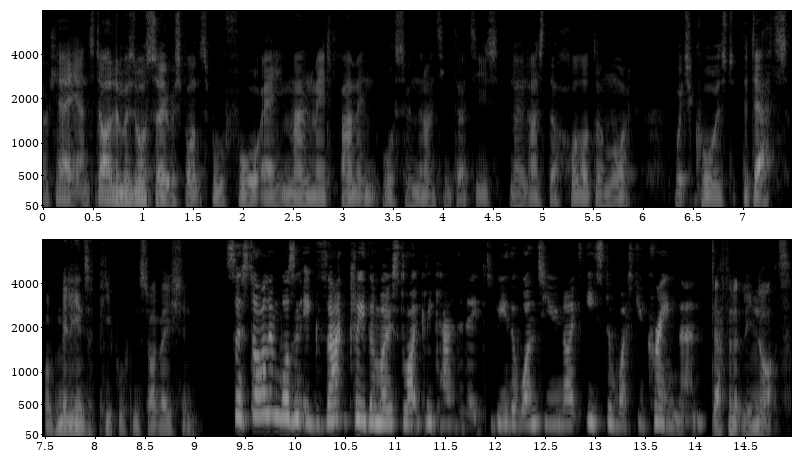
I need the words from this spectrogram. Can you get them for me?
Okay, and Stalin was also responsible for a man made famine, also in the 1930s, known as the Holodomor, which caused the deaths of millions of people from starvation. So Stalin wasn't exactly the most likely candidate to be the one to unite East and West Ukraine then. Definitely not.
